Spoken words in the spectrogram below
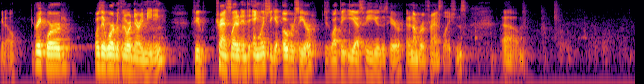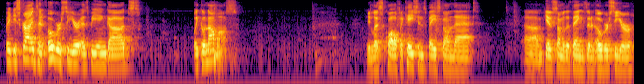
you know, the Greek word was a word with an ordinary meaning. If you translate it into English, you get overseer, which is what the ESV uses here, and a number of translations. Um, but he describes an overseer as being God's oikonomos. He lists qualifications based on that, um, gives some of the things that an overseer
